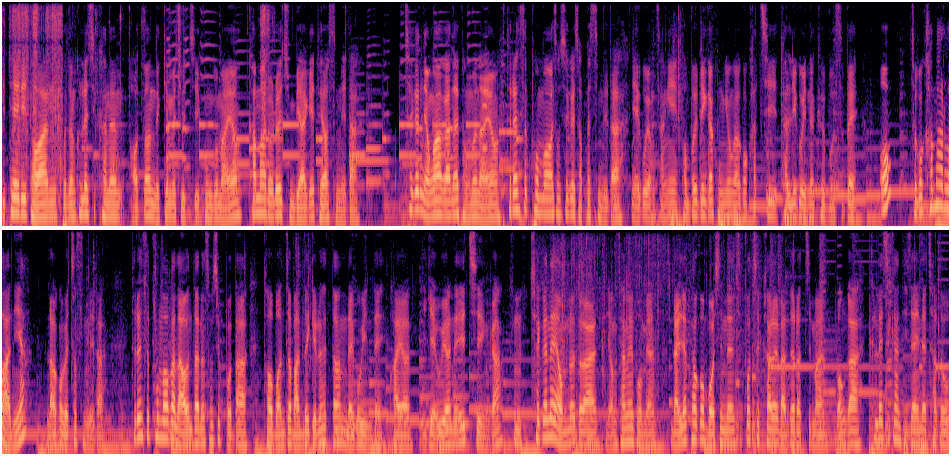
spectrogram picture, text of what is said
디테일이 더한 고전 클래식카는 어떤 느낌을 줄지 궁금하여 카마로를 준비하게 되었습니다. 최근 영화관을 방문하여 트랜스포머 소식을 접했습니다. 예고 영상에 범블비가 공룡하고 같이 달리고 있는 그 모습에 어? 저거 카마로 아니야? 라고 외쳤습니다. 트랜스포머가 나온다는 소식보다 더 먼저 만들기로 했던 레고인데 과연 이게 우연의 일치인가? 흠, 최근에 업로드한 영상을 보면 날렵하고 멋있는 스포츠카를 만들었지만 뭔가 클래식한 디자인의 차도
